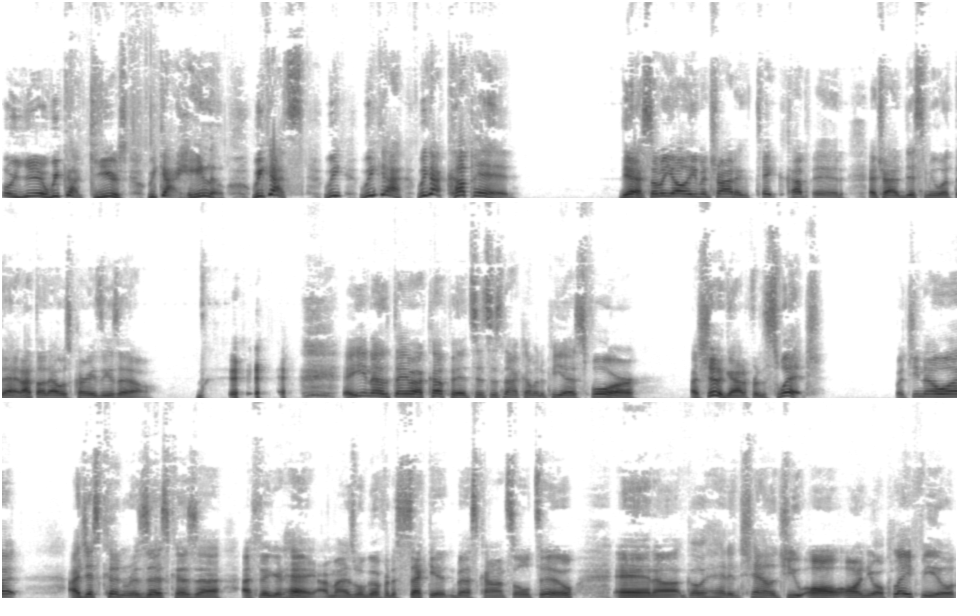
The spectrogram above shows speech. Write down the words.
Oh yeah, we got Gears, we got Halo, we got we we got we got Cuphead. Yeah, some of y'all even try to take Cuphead and try to diss me with that. I thought that was crazy as hell. you know, the thing about Cuphead, since it's not coming to PS4, I should have got it for the Switch. But you know what? I just couldn't resist because uh, I figured, hey, I might as well go for the second best console too, and uh, go ahead and challenge you all on your playfield,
